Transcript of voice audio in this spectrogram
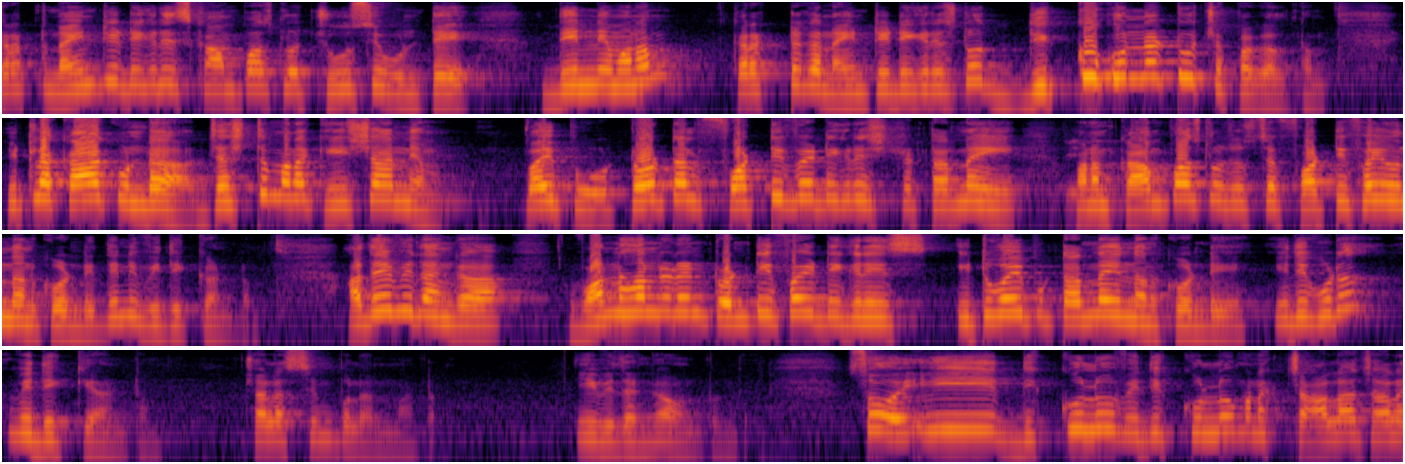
కరెక్ట్ నైంటీ డిగ్రీస్ కాంపాస్లో చూసి ఉంటే దీన్ని మనం కరెక్ట్గా నైంటీ డిగ్రీస్లో దిక్కుకున్నట్టు చెప్పగలుగుతాం. ఇట్లా కాకుండా జస్ట్ మనకి ఈశాన్యం వైపు total forty five degrees turn అయ్యి మనం కాంపాస్లో చూస్తే ఫార్టీ ఫైవ్ ఉందనుకోండి దీన్ని విధిక్ అంటాం అదేవిధంగా one hundred and twenty five degrees ఇటువైపు టర్న్ అయిందనుకోండి ఇది కూడా విధిక్కి అంటాం. చాలా సింపుల్ అనమాట ఈ విధంగా ఉంటుంది. సో ఈ దిక్కులు విదిక్కుల్లో మనకు చాలా చాలా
